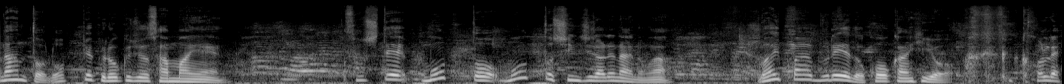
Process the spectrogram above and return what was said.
なんと663万円。そしてもっともっと信じられないのがワイパーブレード交換費用。これ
